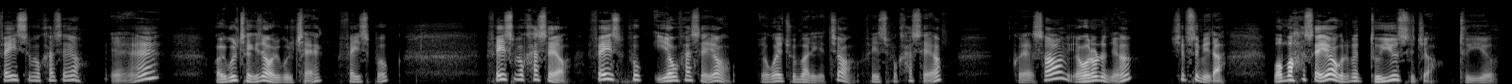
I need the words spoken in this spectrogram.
페이스북 하세요. 예. 얼굴책이죠, 얼굴책. 페이스북. 페이스북 하세요. 페이스북 이용하세요. 요거의 줄말이겠죠? 페이스북 하세요. 그래서 영어로는요, 쉽습니다. 뭐뭐 하세요? 그러면 do you 쓰죠. do you.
